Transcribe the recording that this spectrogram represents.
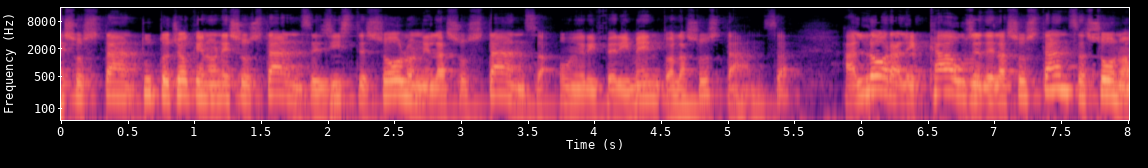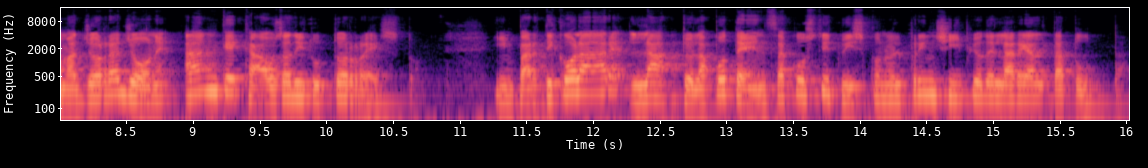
sostan- tutto ciò che non è sostanza esiste solo nella sostanza o in riferimento alla sostanza, allora le cause della sostanza sono a maggior ragione anche causa di tutto il resto. In particolare, l'atto e la potenza costituiscono il principio della realtà tutta.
